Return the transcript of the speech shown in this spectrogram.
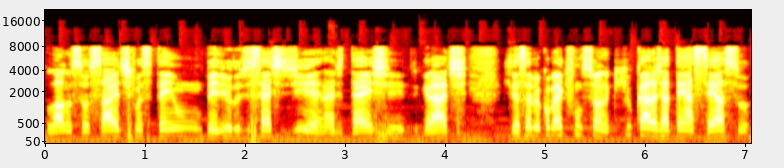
lá no seu site que você tem um período de sete dias né, de teste de grátis. Queria saber como é que funciona, o que, que o cara já tem acesso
